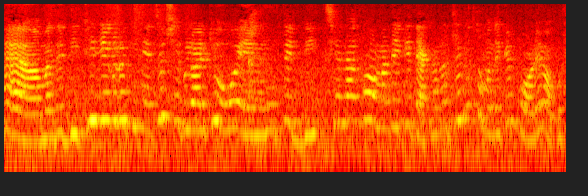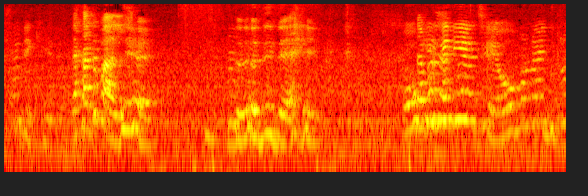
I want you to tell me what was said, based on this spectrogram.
হ্যাঁ আমাদের দিঠি যেগুলো কিনেছে সেগুলো আর কি ও এই মুহূর্তে দিচ্ছে না গো আমাদেরকে দেখানোর জন্য তোমাদেরকে পরে অবশ্যই দেখিয়ে দেবো। দেখাতে পারলে? যদি দেয়। ও তারপরে? নিয়েছে ও মনে হয় দুটো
